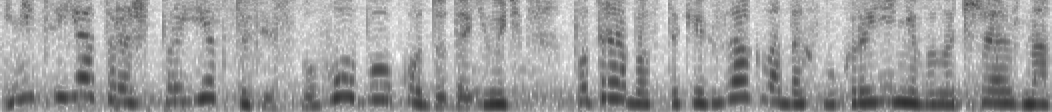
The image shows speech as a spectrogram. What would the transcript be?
Ініціатори ж проєкту зі свого боку додають, потреба в таких закладах в Україні величезна,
